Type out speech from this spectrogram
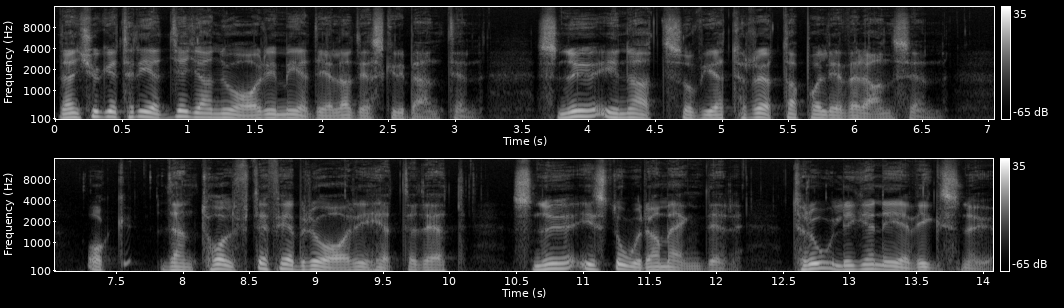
Den 23 januari meddelade skribenten Snö i natt så vi är trötta på leveransen. Och den 12 februari hette det Snö i stora mängder, troligen evig snö.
